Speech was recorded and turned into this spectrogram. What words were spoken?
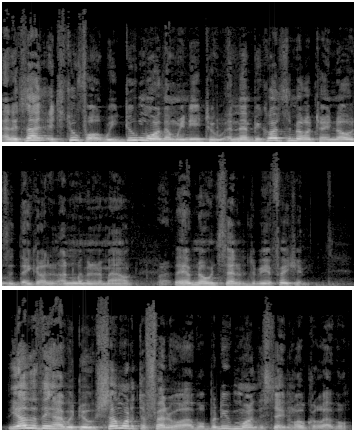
And it's not it's twofold. We do more than we need to, and then because the military knows that they got an unlimited amount, right. they have no incentive to be efficient. The other thing I would do, somewhat at the federal level, but even more at the state and local level,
